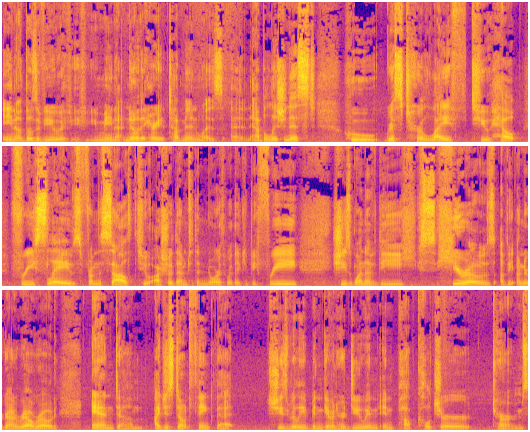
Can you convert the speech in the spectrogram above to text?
you know those of you if, if you may not know that harriet tubman was an abolitionist who risked her life to help free slaves from the south to usher them to the north where they could be free. She's one of the heroes of the underground railroad and um, i just don't think that she's really been given her due in, in pop culture terms.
